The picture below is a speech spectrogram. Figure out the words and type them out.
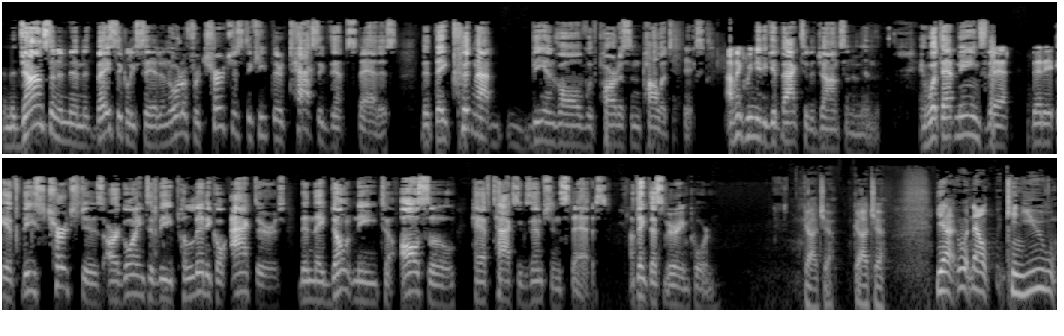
And the Johnson Amendment basically said in order for churches to keep their tax exempt status, that they could not be involved with partisan politics. I think we need to get back to the Johnson Amendment. And what that means that that if these churches are going to be political actors, then they don't need to also have tax exemption status. I think that's very important. Gotcha. Gotcha. Yeah. Now, can you?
